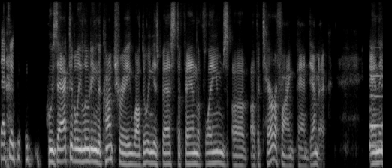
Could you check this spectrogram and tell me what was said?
that's okay. Who's actively looting the country while doing his best to fan the flames of, of a terrifying pandemic. And they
